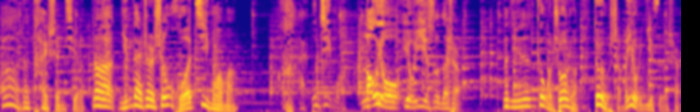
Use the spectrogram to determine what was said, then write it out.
啊，那太神奇了。那您在这儿生活寂寞吗？嗨，不寂寞，老有有意思的事儿。那您跟我说说，都有什么有意思的事儿？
